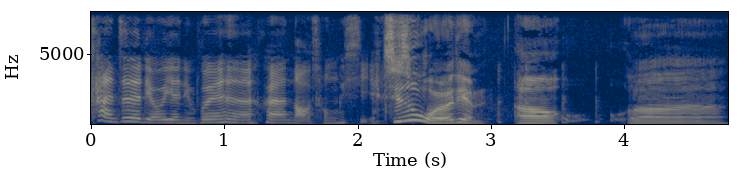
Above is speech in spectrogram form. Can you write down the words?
看这些留言，你不会快脑充血？其实我有点，呃，呃。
